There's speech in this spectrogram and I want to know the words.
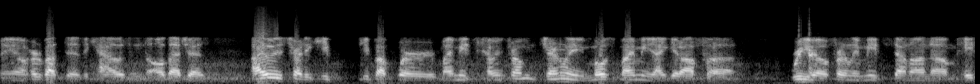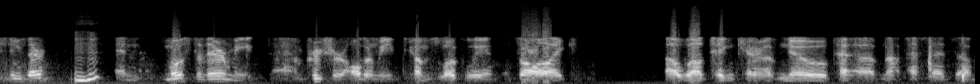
you know heard about the the cows and all that jazz. I always try to keep keep up where my meat's coming from. Generally, most of my meat I get off uh, Rio Friendly Meats down on um, Hastings there, mm-hmm. and most of their meat, I'm pretty sure all their meat comes locally, and it's all like uh, well taken care of. No, pe- uh, not pesticides. Um,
